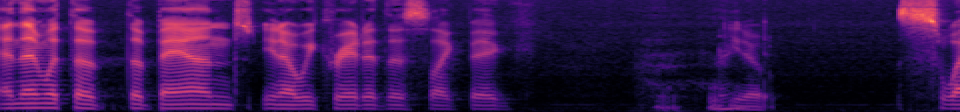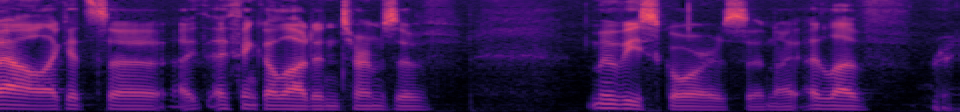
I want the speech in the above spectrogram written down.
and then with the the band you know we created this like big you know swell. Like it's uh I, I think a lot in terms of movie scores and i, I love Right.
